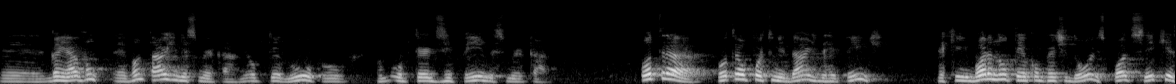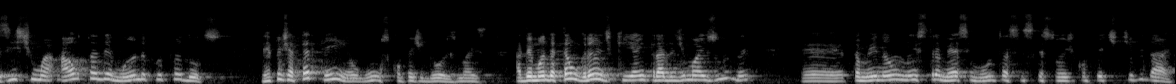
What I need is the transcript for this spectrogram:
é, ganhar é, vantagem nesse mercado, né? obter lucro, obter desempenho nesse mercado. Outra, outra oportunidade, de repente, é que, embora não tenha competidores, pode ser que existe uma alta demanda por produtos. De repente até tem alguns competidores, mas a demanda é tão grande que a entrada de mais um né, é, também não, não estremece muito essas questões de competitividade.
